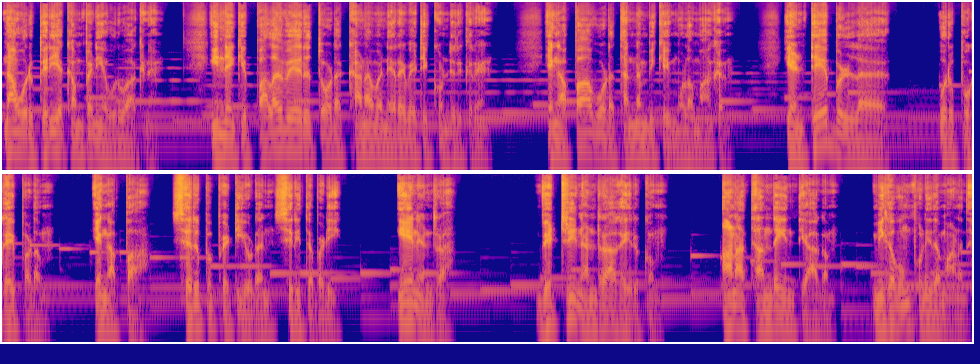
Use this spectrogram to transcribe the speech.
நான் ஒரு பெரிய கம்பெனியை உருவாக்கினேன். இன்னைக்கு பலவேறுத்தோட கனவை நிறைவேற்றி கொண்டிருக்கிறேன். எங்க அப்பாவோட தன்னம்பிக்கை மூலமாக. என் டேபிள்ல ஒரு புகைப்படம் எங்க அப்பா செருப்பு பெட்டியுடன் சிரித்தபடி ஏனென்றா? வெற்றி நன்றாக இருக்கும். ஆனா தந்தையின் தியாகம் மிகவும் புனிதமானது.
